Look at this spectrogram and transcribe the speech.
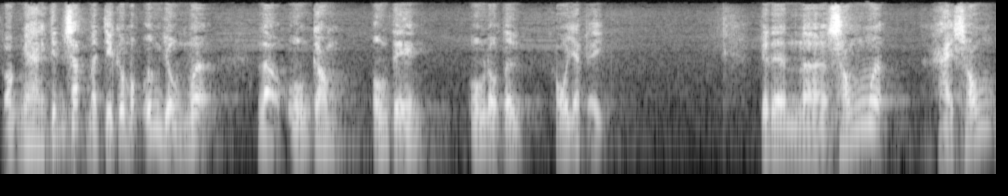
Còn ngàn chính sách mà chỉ có một ứng dụng á, là uổng công uổng tiền uổng đầu tư không có giá trị cho nên là sống á, hãy sống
